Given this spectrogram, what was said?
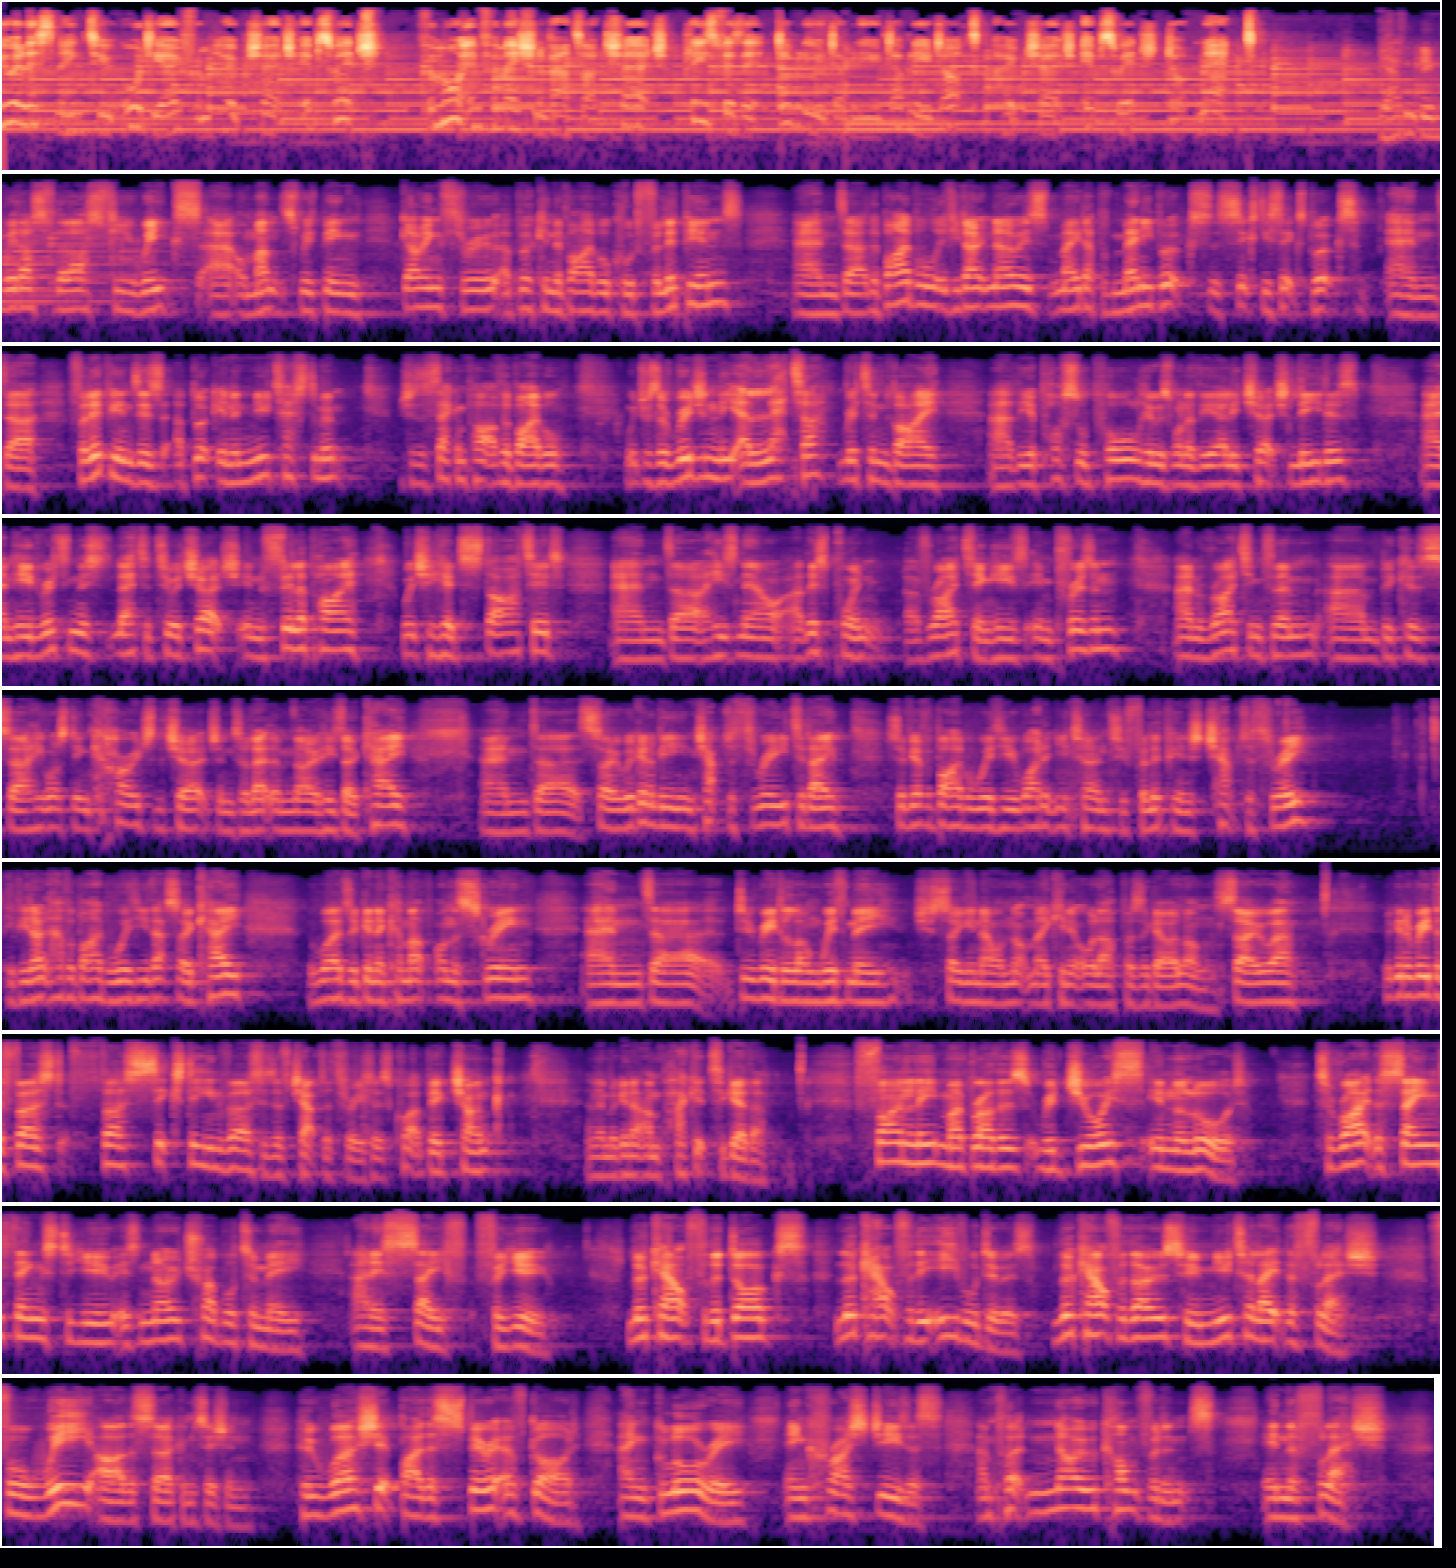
You are listening to audio from Hope Church Ipswich. For more information about our church, please visit www.hopechurchipswich.net. You haven't been with us for the last few weeks uh, or months, we've been going through a book in the Bible called Philippians. And uh, the Bible, if you don't know, is made up of many books, there's 66 books. And uh, Philippians is a book in the New Testament, which is the second part of the Bible, which was originally a letter written by uh, the Apostle Paul, who was one of the early church leaders and he'd written this letter to a church in Philippi, which he had started, and uh, he's now, at this point of writing, he's in prison and writing to them um, because uh, he wants to encourage the church and to let them know he's okay. And uh, so we're going to be in chapter 3 today. So if you have a Bible with you, why don't you turn to Philippians chapter 3? If you don't have a Bible with you, that's okay. The words are going to come up on the screen, and uh, do read along with me, just so you know I'm not making it all up as I go along. So uh, we're going to read the first, first 16 verses of chapter 3, so it's quite a big chunk, and then we're going to unpack it together. Finally, my brothers, rejoice in the Lord. To write the same things to you is no trouble to me and is safe for you. Look out for the dogs, look out for the evildoers, look out for those who mutilate the flesh. For we are the circumcision who worship by the Spirit of God and glory in Christ Jesus and put no confidence in the flesh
